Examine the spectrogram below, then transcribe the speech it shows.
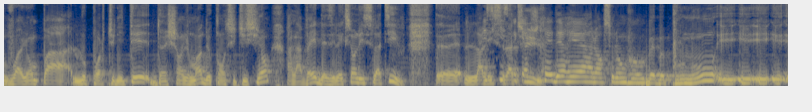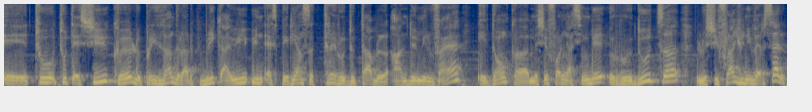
ne voyons pas l'opportunité d'un changement de constitution à la veille des élections législatives. Euh, la législature. Qui se cacherait derrière alors selon vous? Ben, ben, Pour nous, et, et, et, tout, tout est su que le président de la République a eu une expérience très redoutable en 2020 et donc euh, M. Fornyasingbe redoute le suffrage universel.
